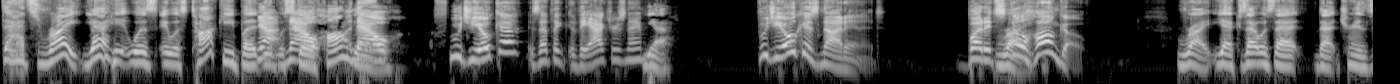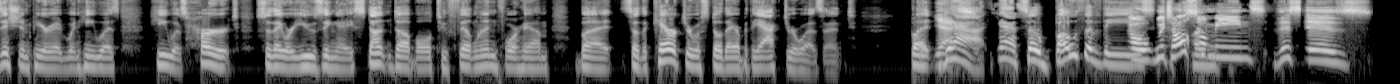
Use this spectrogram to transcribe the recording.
That's right. Yeah, he, it was it was Taki, but Yeah, it was now- still Hongo. now- Fujioka is that the the actor's name? Yeah, Fujioka's not in it, but it's still Right. Hongo. right. Yeah, because that was that that transition period when he was he was hurt, so they were using a stunt double to fill in for him. But so the character was still there, but the actor wasn't. But Yes. yeah, yeah. So both of these, So, which also are- means this is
